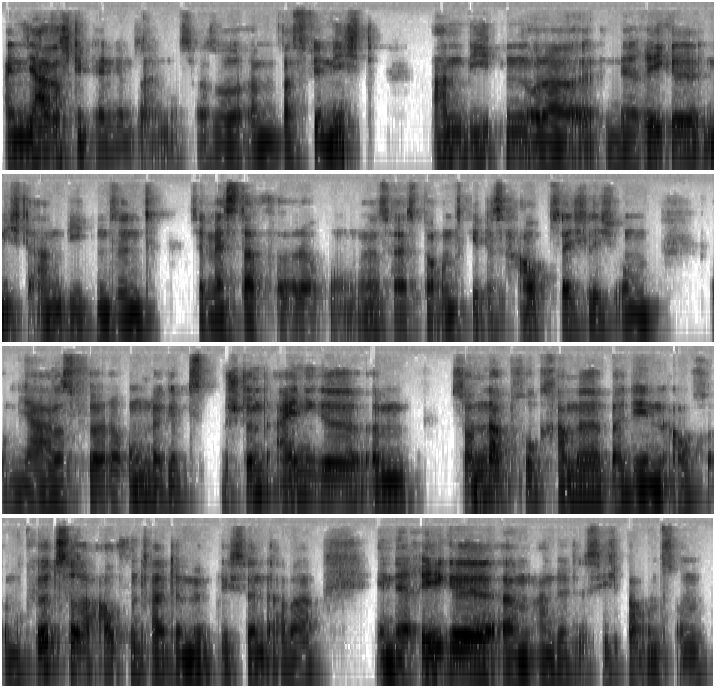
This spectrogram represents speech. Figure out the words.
ein Jahresstipendium sein muss. Also ähm, was wir nicht anbieten oder in der Regel nicht anbieten, sind Semesterförderungen. Ne? Das heißt, bei uns geht es hauptsächlich um, um Jahresförderung. Da gibt es bestimmt einige ähm, Sonderprogramme, bei denen auch ähm, kürzere Aufenthalte möglich sind, aber in der Regel ähm, handelt es sich bei uns um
